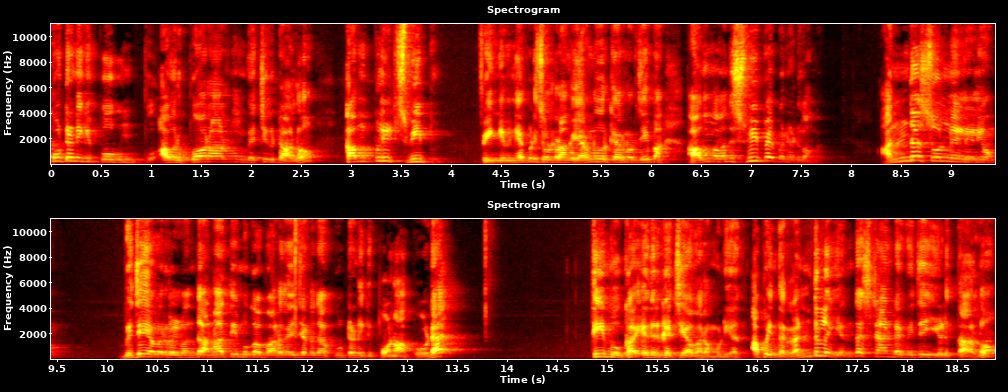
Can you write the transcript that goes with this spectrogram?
கூட்டணிக்கு போகும் அவர் போராடணும் வச்சுக்கிட்டாலும் கம்ப்ளீட் ஸ்வீப் இப்போ இங்கே இவங்க எப்படி சொல்கிறாங்க இரநூறுக்கு இரநூறு ஜெயிப்பான் அவங்க வந்து ஸ்வீப்பே பண்ணிடுவாங்க. அந்த சூழ்நிலையிலையும் விஜய் அவர்கள் வந்து அதிமுக பாரதிய ஜனதா கூட்டணிக்கு போனால் கூட திமுக எதிர்க்கட்சியாக வர முடியாது. அப்போ இந்த ரெண்டில் எந்த ஸ்டாண்டை விஜய் எடுத்தாலும்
